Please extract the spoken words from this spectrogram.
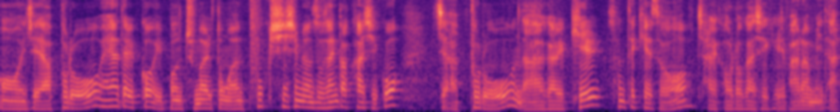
어, 이제 앞으로 해야 될 거 이번 주말 동안 푹 쉬시면서 생각하시고 이제 앞으로 나아갈 길 선택해서 잘 걸어가시길 바랍니다.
